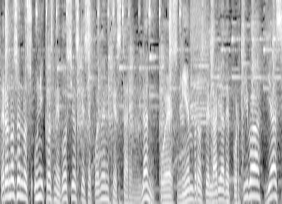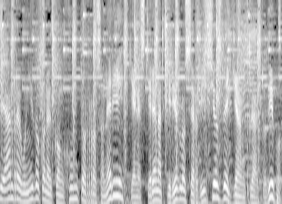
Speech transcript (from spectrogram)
Pero no son los únicos negocios que se pueden gestar en Milán, pues miembros del área deportiva ya se han reunido con el conjunto Rossoneri, quienes quieren adquirir los servicios de Jean-Claude Todibo,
